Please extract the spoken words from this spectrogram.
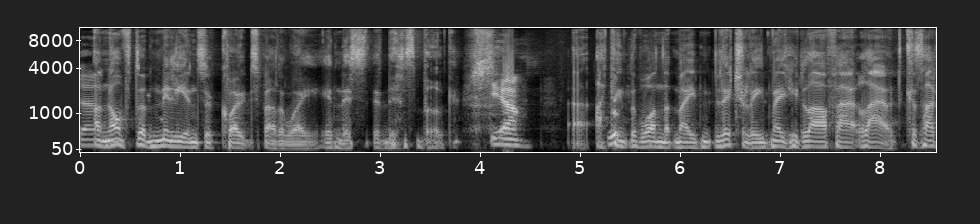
uh, and of the millions of quotes, by the way, in this in this book, yeah. Uh, I think the one that made literally made you laugh out loud because I,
